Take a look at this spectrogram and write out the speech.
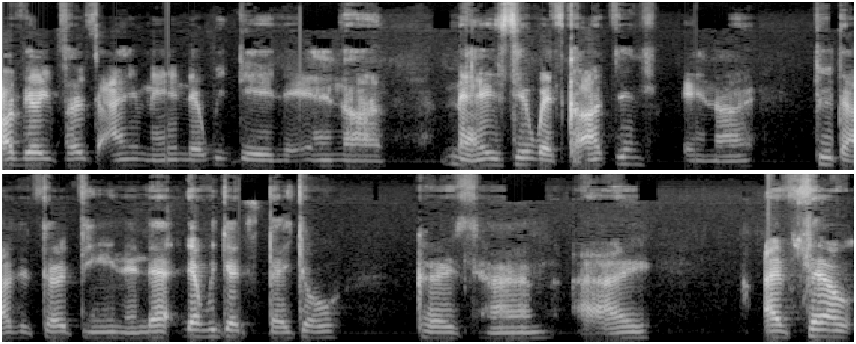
our very first Ironman that we did in uh, Madison, Wisconsin in uh, 2013. And that, that was just special because um, I, I felt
